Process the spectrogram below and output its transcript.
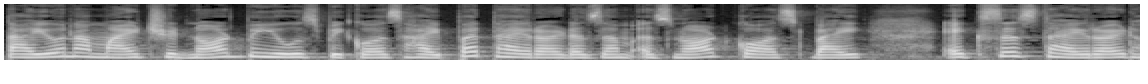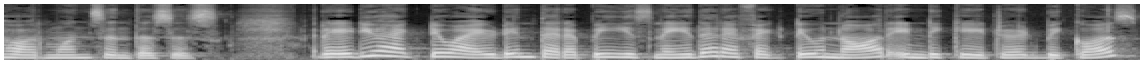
Thionamide should not be used because hyperthyroidism is not caused by excess thyroid hormone synthesis. Radioactive iodine therapy is neither effective nor indicated because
